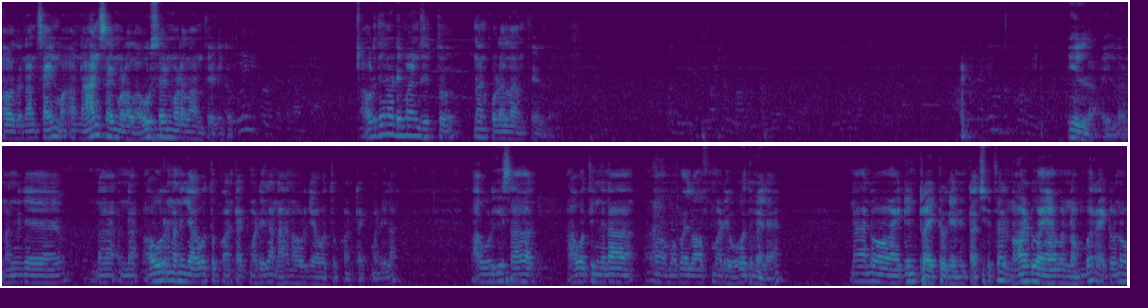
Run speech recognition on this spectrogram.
ಹೌದು, ನಾನು ಸೈನ್ ನಾನು ಸೈನ್ ಮಾಡಲ್ಲ, ಅವ್ರು ಸೈನ್ ಮಾಡಲ್ಲ ಅಂತ ಹೇಳಿರೋದು. ಅವ್ರದ್ದೇನೋ ಡಿಮ್ಯಾಂಡ್ಸ್ ಇತ್ತು, ನಾನು ಕೊಡಲ್ಲ ಅಂತ ಹೇಳಿದೆ ಇಲ್ಲ ಇಲ್ಲ. ನನಗೆ ಅವ್ರು ನನಗೆ ಯಾವತ್ತೂ ಕಾಂಟ್ಯಾಕ್ಟ್ ಮಾಡಿಲ್ಲ, ನಾನು ಅವ್ರಿಗೆ ಯಾವತ್ತೂ ಕಾಂಟ್ಯಾಕ್ಟ್ ಮಾಡಿಲ್ಲ. ಆ ಹುಡುಗಿ ಸಹ ಆವತ್ತಿನ ದಿನ ಮೊಬೈಲ್ ಆಫ್ ಮಾಡಿ ಹೋದ್ಮೇಲೆ ನಾನು I didn't try to get in touch with her not do I have a number I don't know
